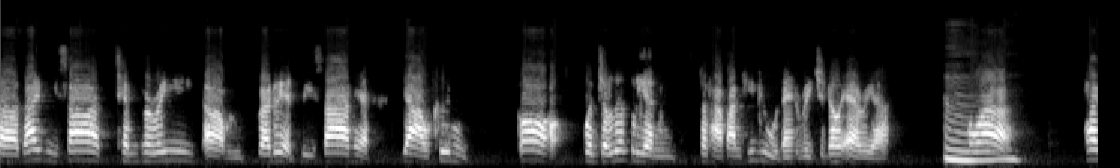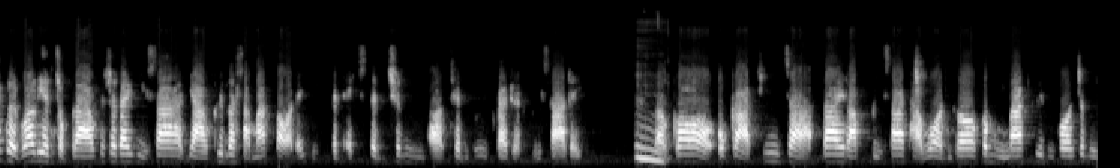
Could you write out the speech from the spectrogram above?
จะได้วีซ่า temporary um, graduate visa เนี่ยยาวขึ้น ก็ควรจะเลือกเรียนสถาบันที่อยู่ใน regional area เพราะว่าถ้าเกิดว่าเรียนจบแล้วก็จะได้วีซ่ายาวขึ้นและสามารถต่อได้อีกเป็น extension uh, temporary graduate visa ได้ แล้วก็โอกาสที่จะได้รับวีซ่าถาวรก็ก็มีมากขึ้น เพราะจะมี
